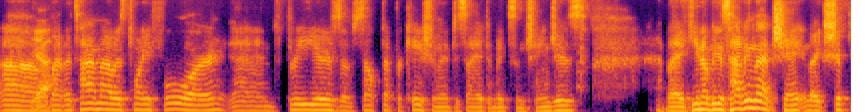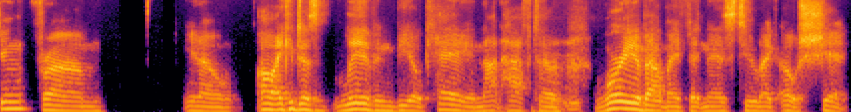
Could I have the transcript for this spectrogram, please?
uh, Yeah. by the time I was 24 and three years of self-deprecation, I decided to make some changes. Like, you know, because having that change, like shifting from, you know, oh, I could just live and be okay and not have to Mhm. worry about my fitness to like, oh shit,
